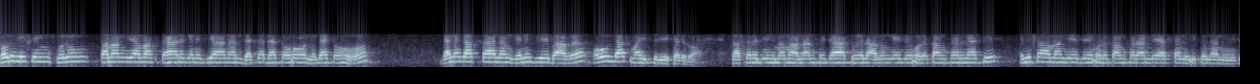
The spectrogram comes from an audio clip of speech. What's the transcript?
සොරු විසින් සොරුන් Taman යමක් පැහැරගෙන ගියා නම් දැක දැක හෝ නොදැක හෝ දැනගත්තා නම් ගෙන ගියේ බව ඔවුන්වත් මෛත්‍රී කරනවා. සසරදී මම අනන්ත ජාත වල අනුන්ගේ දේ හොරකම් කරන්න ඇති. එනිසා මගේ දේ හොරකම් කරන්න යත්තන් හිතුණා නේද?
